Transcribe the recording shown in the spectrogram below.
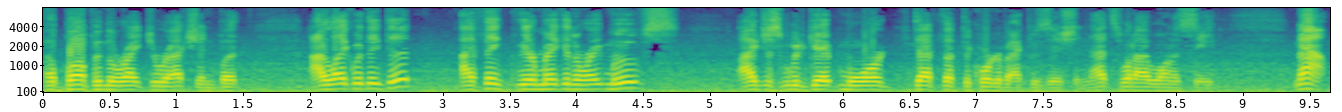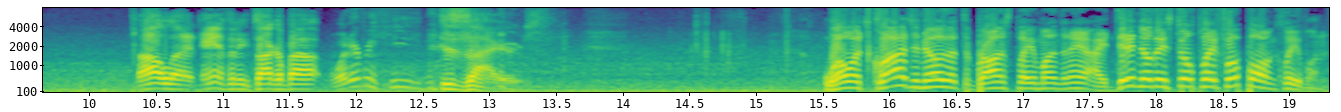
a bump in the right direction. But I like what they did. I think they're making the right moves. I just would get more depth at the quarterback position. That's what I want to see. Now, I'll let Anthony talk about whatever he desires. Well, it's glad to know that the Browns play Monday night. I didn't know they still played football in Cleveland.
